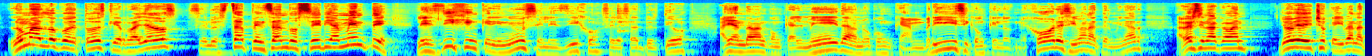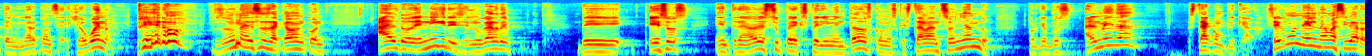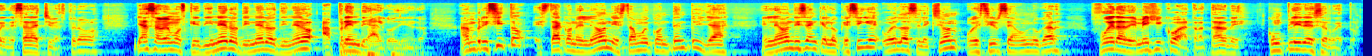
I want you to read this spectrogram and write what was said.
Lo más loco de todo es que Rayados se lo está pensando seriamente. Les dije en Keri se les dijo, se les advirtió. Ahí andaban con Calmeida o no con Cambriz y con que los mejores iban a terminar. A ver si no acaban. Yo había dicho que iban a terminar con Sergio Bueno, pero pues una de esas acaban con Aldo de Nigris en lugar de, de esos entrenadores súper experimentados con los que estaban soñando. Porque pues Almeida está complicado. Según él, nada más iba a regresar a Chivas, pero ya sabemos que dinero, dinero, dinero, aprende algo, dinero. Ambricito está con el León y está muy contento y ya en León dicen que lo que sigue o es la selección o es irse a un lugar fuera de México a tratar de cumplir ese reto.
